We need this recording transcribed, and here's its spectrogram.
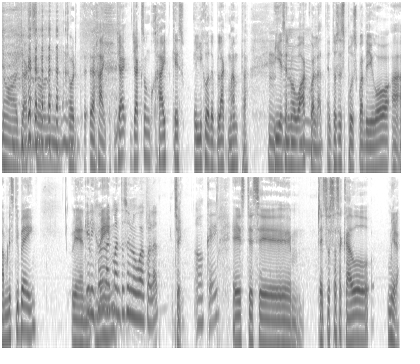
No Jackson or- eh, Hyde Ja- Jackson Hyde que es el hijo de Black Manta Mm. y es el nuevo Mm. Aqualad. Entonces pues cuando llegó a Amnesty Bay en ¿El hijo de Black Manta es el nuevo Aqualad? sí Ok. este se. Esto está sacado. Mira,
